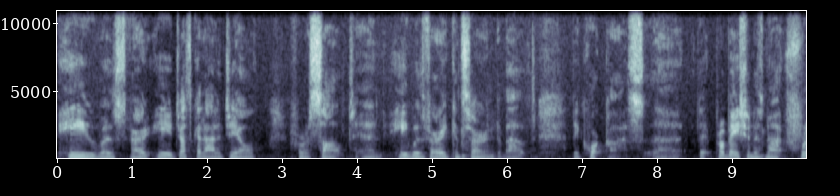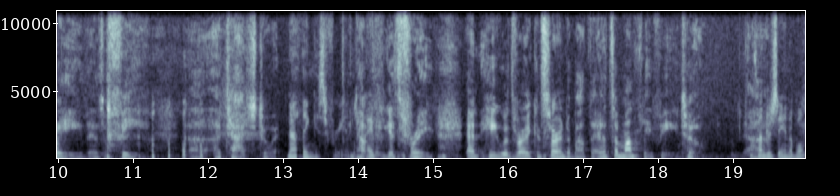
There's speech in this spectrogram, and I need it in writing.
he was very. He just got out of jail for assault, and he was very concerned about the court costs. Uh, that probation is not free. There's a fee uh, attached to it. Nothing is free in Nothing life. Nothing is free, and he was very concerned about that. And it's a monthly fee too. That's uh, understandable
